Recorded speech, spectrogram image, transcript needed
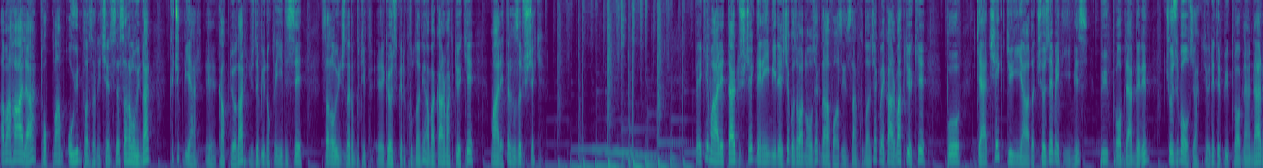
Ama hala toplam oyun pazarının içerisinde sanal oyunlar küçük bir yer e, kaplıyorlar. %1.7'si sanal oyuncuların bu tip e, gözlükleri kullanıyor ama Karmak diyor ki maliyetler hızla düşecek. Peki maliyetler düşecek, deneyim iyileşecek. O zaman ne olacak? Daha fazla insan kullanacak ve Karmak diyor ki bu gerçek dünyada çözemediğimiz büyük problemlerin çözümü olacak diyor. Nedir büyük problemler?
